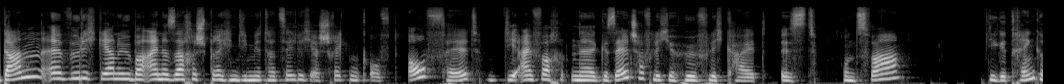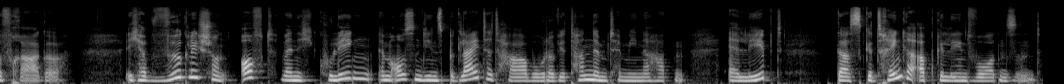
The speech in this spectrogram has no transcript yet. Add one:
Dann äh, würde ich gerne über eine Sache sprechen, die mir tatsächlich erschreckend oft auffällt, die einfach eine gesellschaftliche Höflichkeit ist. Und zwar die Getränkefrage. Ich habe wirklich schon oft, wenn ich Kollegen im Außendienst begleitet habe oder wir Tandemtermine hatten, erlebt, dass Getränke abgelehnt worden sind.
